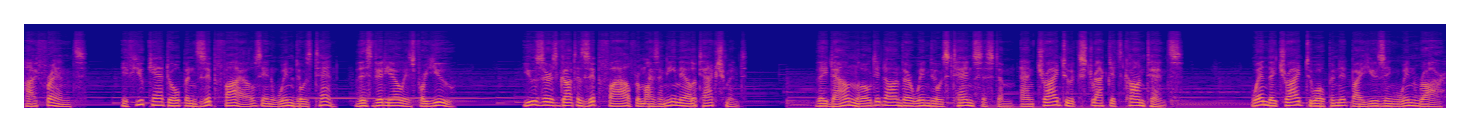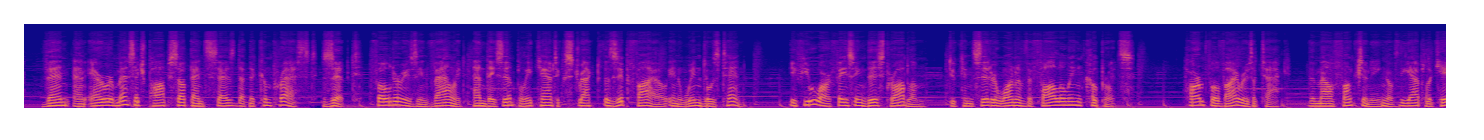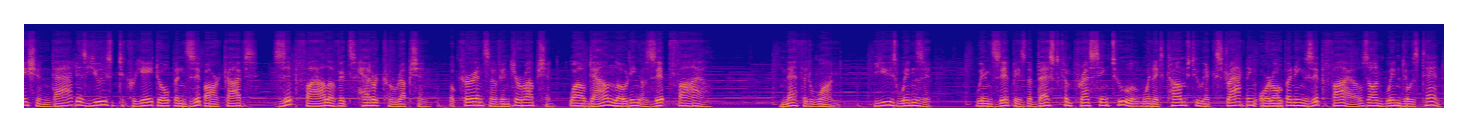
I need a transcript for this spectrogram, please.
Hi friends. If you can't open zip files in Windows 10, this video is for you. Users got a zip file from as an email attachment. They downloaded it on their Windows 10 system and tried to extract its contents. When they tried to open it by using WinRAR, then an error message pops up and says that the compressed zipped folder is invalid and they simply can't extract the zip file in Windows 10. If you are facing this problem, to consider one of the following culprits. Harmful virus attack, the malfunctioning of the application that is used to create open zip archives, zip file of its header corruption, occurrence of interruption while downloading a zip file. Method 1. Use WinZip. WinZip is the best compressing tool when it comes to extracting or opening zip files on Windows 10.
